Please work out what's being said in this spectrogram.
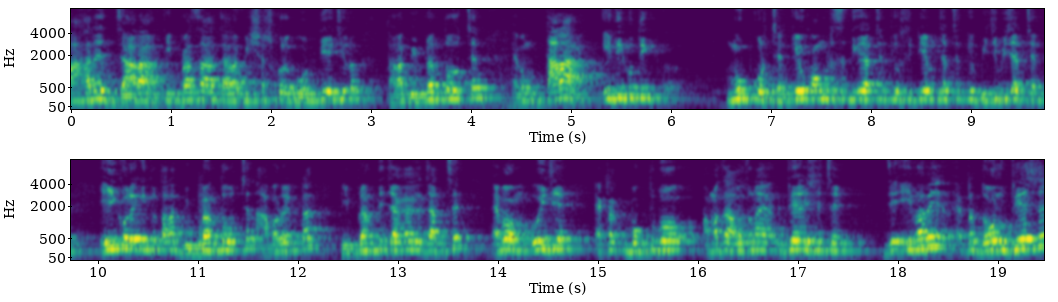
পাহাড়ের যারা তিপ্রাসা যারা বিশ্বাস করে ভোট দিয়েছিল, তারা বিভ্রান্ত হচ্ছেন এবং তারা এদিক ওদিক মুভ করছেন। কেউ কংগ্রেসের দিকে যাচ্ছেন, কেউ সিপিএম যাচ্ছেন, কেউ বিজেপি যাচ্ছেন, এই করে কিন্তু তারা বিভ্রান্ত হচ্ছেন, আবারও একটা বিভ্রান্তির জায়গায় যাচ্ছে এবং ওই যে একটা বক্তব্য আমাদের আলোচনায় উঠে এসেছে যে এইভাবে একটা দল উঠে এসে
